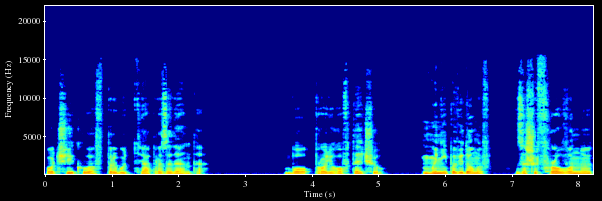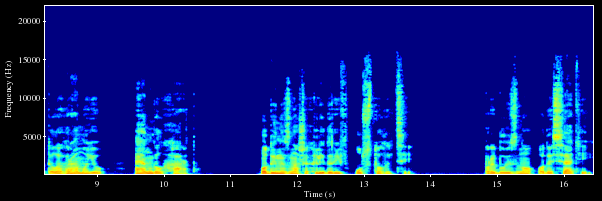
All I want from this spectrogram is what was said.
очікував прибуття президента, бо про його втечу мені повідомив зашифрованою телеграмою Енглхарт, один із наших лідерів у столиці. Приблизно о десятій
